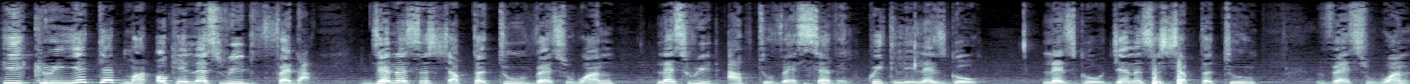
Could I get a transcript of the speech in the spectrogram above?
he created man, okay, let's read further. Genesis chapter 2, verse 1. Let's read up to verse 7. Quickly, let's go. Let's go. Genesis chapter 2, verse 1.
